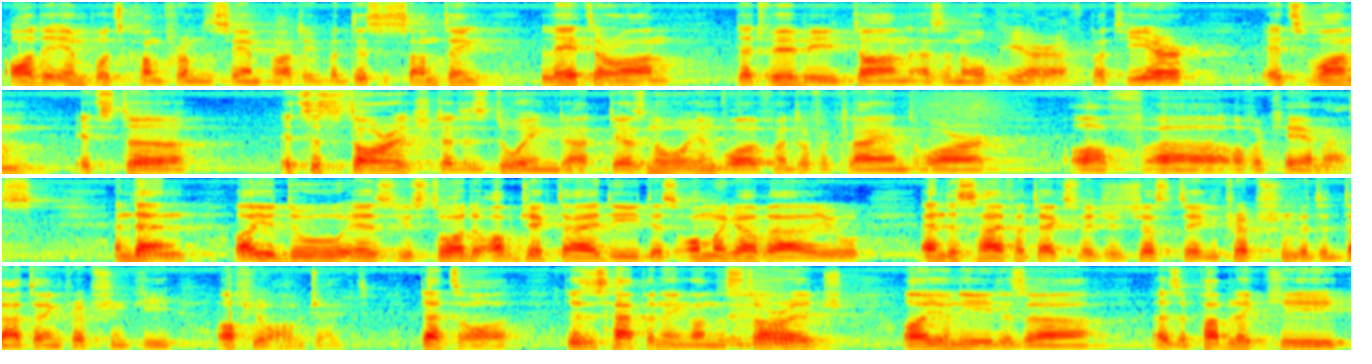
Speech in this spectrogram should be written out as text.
All the inputs come from the same party. But this is something later on that will be done as an OPRF. But here, it's one, it's the, it's the storage that is doing that. There's no involvement of a client or of, uh, of a KMS. And then all you do is you store the object ID, this omega value, and the ciphertext, which is just the encryption with the data encryption key of your object. That's all. This is happening on the storage. All you need is a, is a public key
